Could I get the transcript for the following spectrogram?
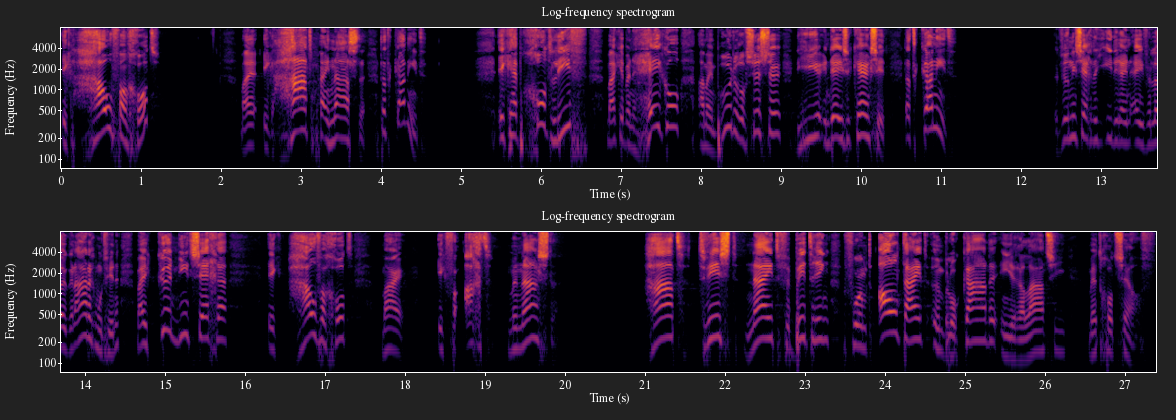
ik hou van God, maar ik haat mijn naaste. Dat kan niet. Ik heb God lief, maar ik heb een hekel aan mijn broeder of zuster die hier in deze kerk zit. Dat kan niet. Het wil niet zeggen dat je iedereen even leuk en aardig moet vinden, maar je kunt niet zeggen, ik hou van God, maar ik veracht mijn naaste. Haat, twist, nijd, verbittering vormt altijd een blokkade in je relatie met God zelf.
